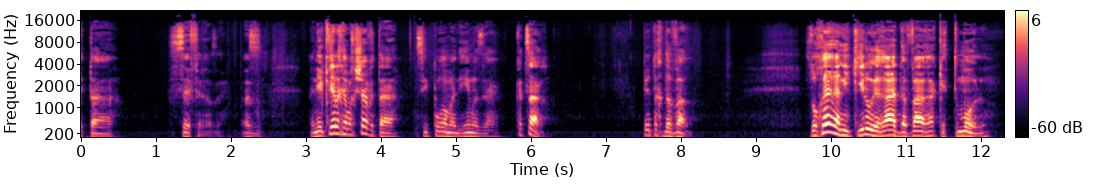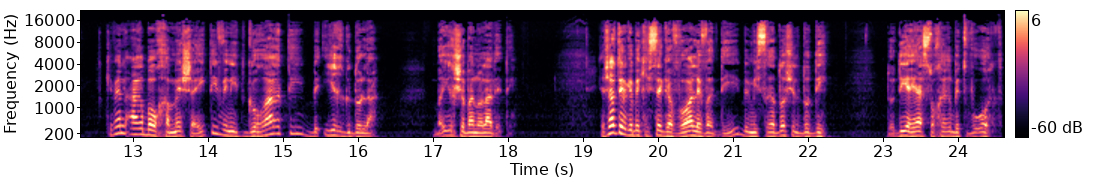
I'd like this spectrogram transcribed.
את הספר הזה. אז אני אקריא לכם עכשיו את הסיפור המדהים הזה, קצר. פתח דבר. זוכר אני כאילו אירע הדבר רק אתמול, כבן ארבע או חמש הייתי ונתגוררתי בעיר גדולה, בעיר שבה נולדתי. ישבתי על גבי כיסא גבוה לבדי במשרדו של דודי. דודי היה סוחר בתבואות,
